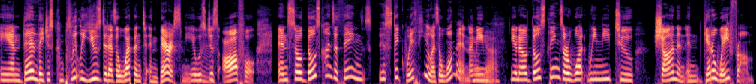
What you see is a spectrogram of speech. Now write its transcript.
And then they just completely used it as a weapon to embarrass me. It was Hmm. just awful. And so those kinds of things know, stick with you as a woman. I Oh, mean, yeah. you know, those things are what we need to shun and, and get away from.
